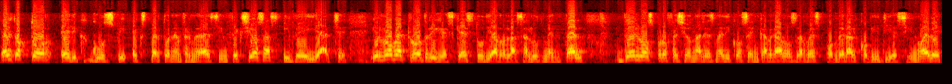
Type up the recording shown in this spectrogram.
El doctor Eric Gusby, experto en enfermedades infecciosas y VIH, y Robert Rodríguez, que ha estudiado la salud mental de los profesionales médicos encargados de responder al COVID-19,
